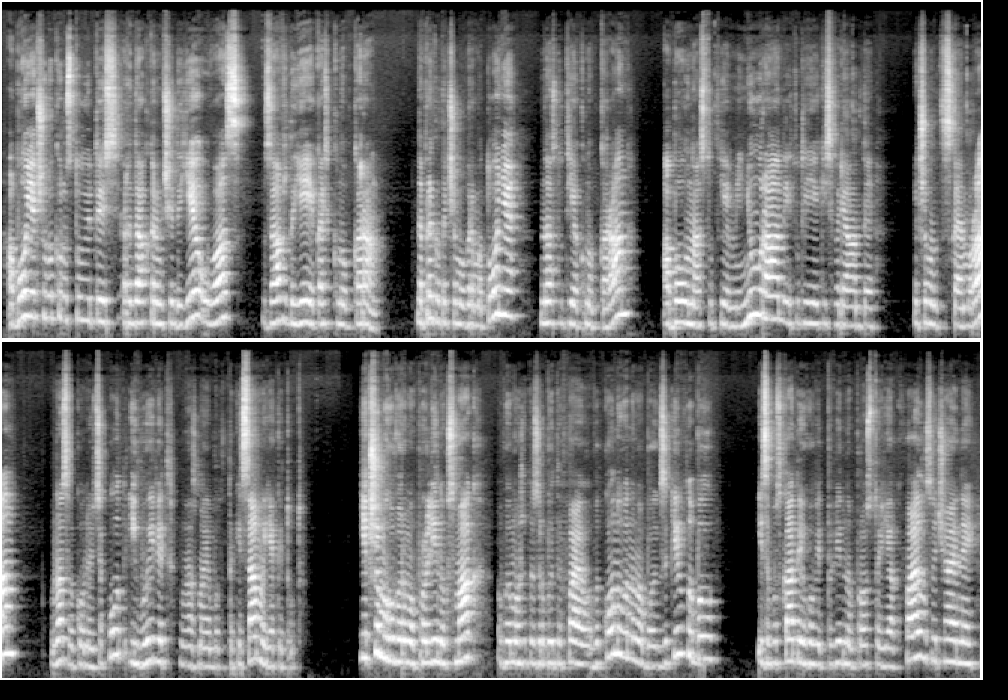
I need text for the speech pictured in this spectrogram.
Або якщо ви користуєтесь редактором чи DE, у вас завжди є якась кнопка Run. Наприклад, якщо ми беремо Тоні, у нас тут є кнопка Run, або у нас тут є меню Run, і тут є якісь варіанти. Якщо ми натискаємо Run, у нас виконується код, і вивід у нас має бути такий самий, як і тут. Якщо ми говоримо про Linux Mac, ви можете зробити файл виконуваним або executable і запускати його відповідно просто як файл звичайний,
